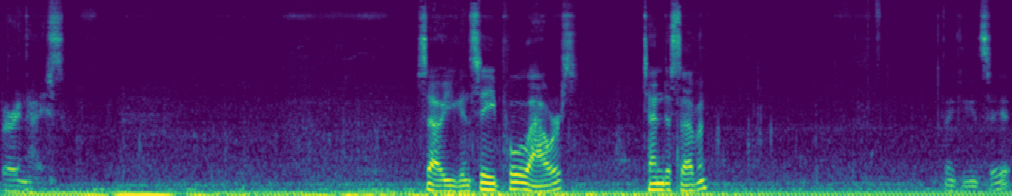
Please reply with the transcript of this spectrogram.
Very nice. So you can see pool hours, 10 to 7. I think you can see it.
